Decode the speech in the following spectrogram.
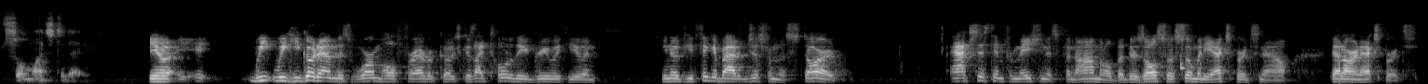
so much today. You know, it, we we could go down this wormhole forever, coach, because I totally agree with you. And you know, if you think about it just from the start, access to information is phenomenal, but there's also so many experts now that aren't experts.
